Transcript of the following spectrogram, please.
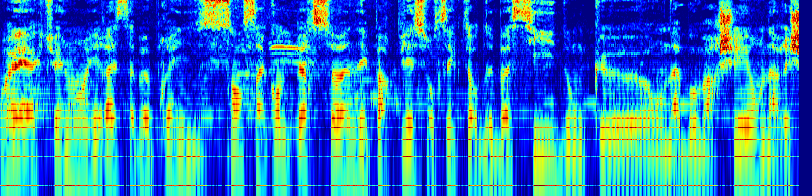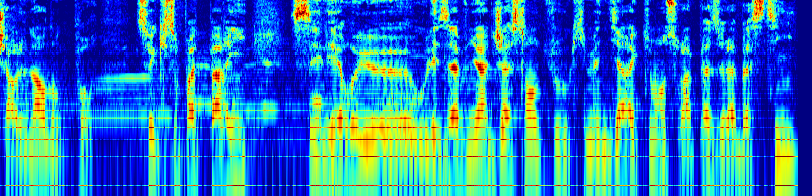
Oui, actuellement, il reste à peu près une 150 personnes éparpillées sur le secteur de Bastille. Donc, euh, on a Beaumarchais, on a Richard Lenoir. Donc, pour ceux qui ne sont pas de Paris, c'est les rues euh, ou les avenues adjacentes ou qui mènent directement sur la place de la Bastille.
